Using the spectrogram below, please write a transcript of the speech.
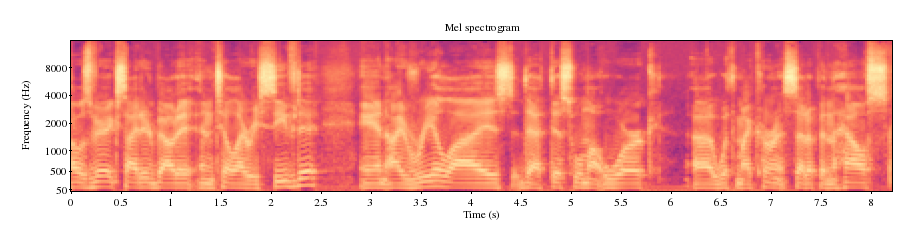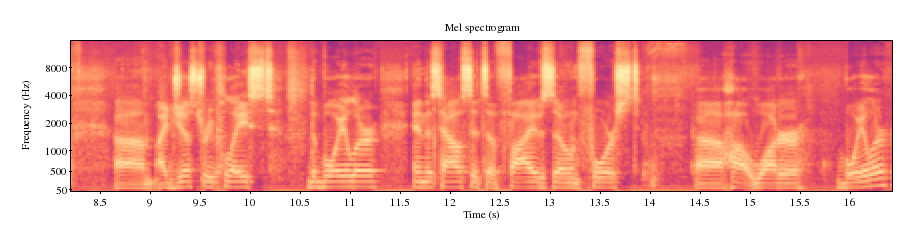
I was very excited about it until I received it and I realized that this will not work uh, with my current setup in the house. Um, I just replaced the boiler in this house. It's a five zone forced uh, hot water boiler.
